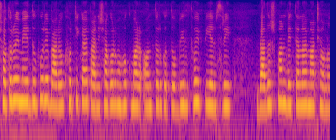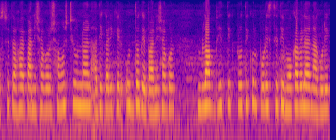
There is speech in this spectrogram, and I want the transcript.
সতেরোই মে দুপুরে বারো ঘটিকায় পানিসাগর মহকুমার অন্তর্গত বিলথই পিএম শ্রী দ্বাদশমান বিদ্যালয় মাঠে অনুষ্ঠিত হয় পানিসাগর সমষ্টি উন্নয়ন আধিকারিকের উদ্যোগে পানিসাগর ব্লক ভিত্তিক প্রতিকূল পরিস্থিতি মোকাবেলায় নাগরিক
